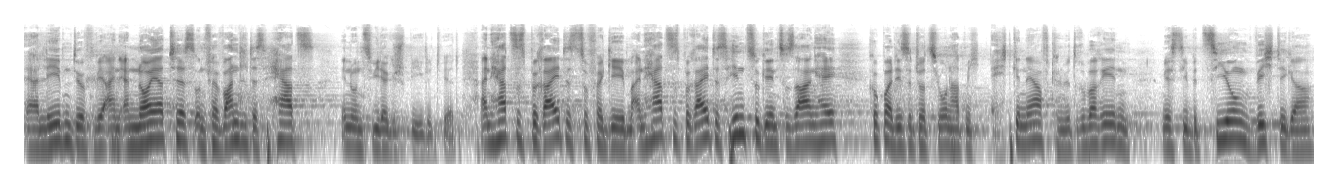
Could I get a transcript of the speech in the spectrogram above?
erleben dürfen, wie ein erneuertes und verwandeltes Herz in uns wiedergespiegelt wird. Ein Herz, das bereit ist zu vergeben. Ein Herz, das bereit ist hinzugehen, zu sagen, hey, guck mal, die Situation hat mich echt genervt, können wir drüber reden. Mir ist die Beziehung wichtiger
